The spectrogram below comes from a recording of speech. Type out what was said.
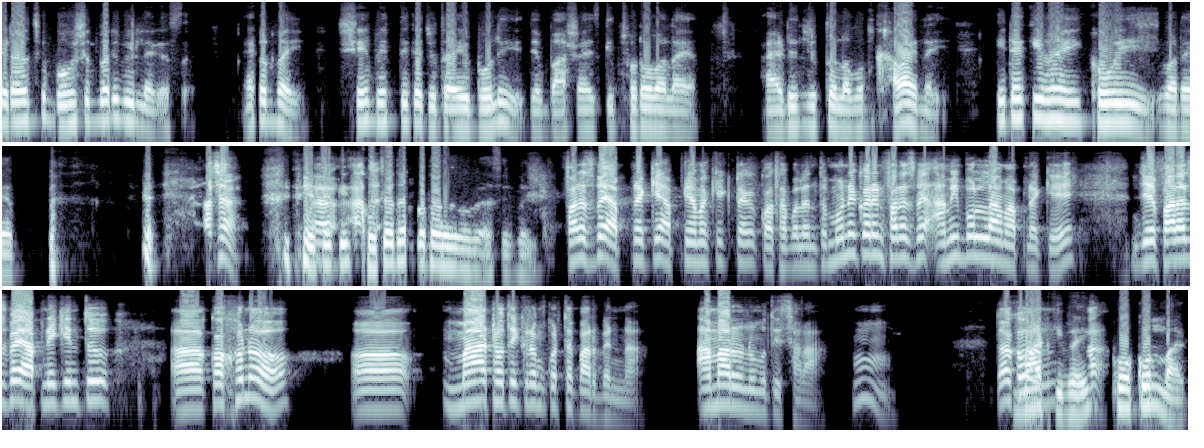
এটা হচ্ছে ভবিষ্যৎবাণী মিলে গেছে। এখন ভাই সেই ব্যক্তিকে যদি আমি বলি যে বাসায় কি ছোটবেলায় আয়োডিন যুক্ত লবণ খাওয়াই নাই এটা কি ভাই খুবই মানে আচ্ছা আচ্ছা। ফারাজ ভাই আপনাকে আপনি আমাকে একটা কথা বলেন তো। মনে করেন ফারাজ ভাই আমি বললাম আপনাকে যে ফারাজ ভাই আপনি কিন্তু আহ, কখনো আহ, মাঠ অতিক্রম করতে পারবেন না আমার অনুমতি ছাড়া। হুম? তখন কি ভাই? কোন মাঠ?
